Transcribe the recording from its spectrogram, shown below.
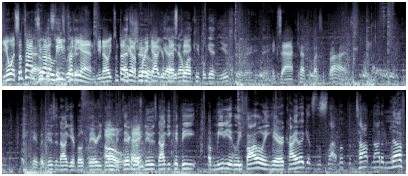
You know what? Sometimes Yeah, you gotta leave sticks it for the end. You know, sometimes That's you gotta true. break out your yeah, best you don't pick. want people getting used to it or anything. Exactly. Catch them by surprise. Okay, but Neuz and Nagi are both very oh, damaged. Oh, there okay. goes Neuz. Nagi could be immediately following here. Kyna gets the slap up the top, not enough.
